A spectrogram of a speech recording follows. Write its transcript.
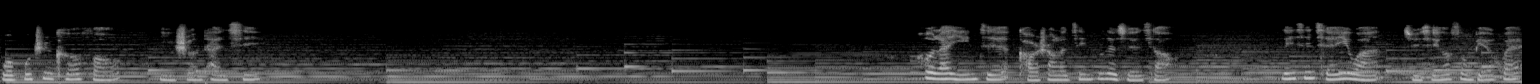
我不置可否，一声叹息。后来，莹姐考上了京都的学校，临行前一晚举行了送别会，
